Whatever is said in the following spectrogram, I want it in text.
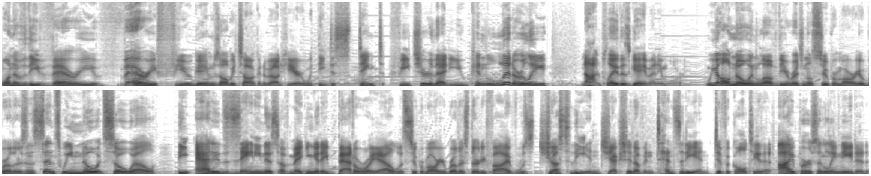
one of the very, very few games I'll be talking about here with the distinct feature that you can literally not play this game anymore. We all know and love the original Super Mario Bros., and since we know it so well, the added zaniness of making it a battle royale with Super Mario Bros. 35 was just the injection of intensity and difficulty that I personally needed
